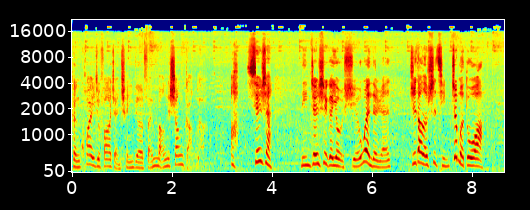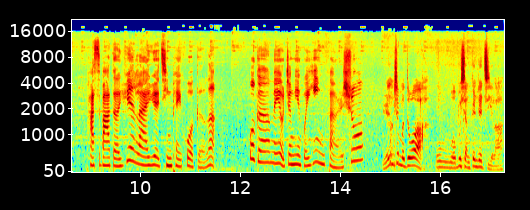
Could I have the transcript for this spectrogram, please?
很快就发展成一个繁忙的商港了。啊，先生，您真是个有学问的人，知道的事情这么多啊！帕斯巴德越来越钦佩霍格了。霍格没有正面回应，反而说：“人这么多啊，我我不想跟着挤了，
